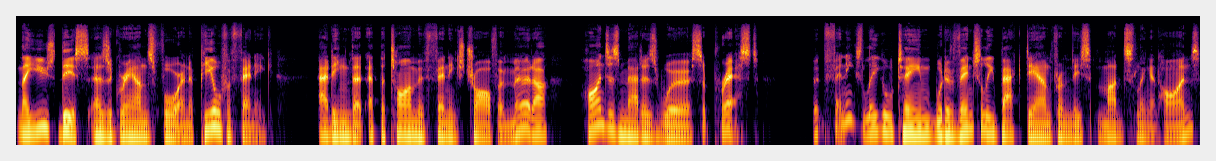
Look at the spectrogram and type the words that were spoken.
And they used this as grounds for an appeal for Pfennig, adding that at the time of Pfennig's trial for murder, Hines's matters were suppressed, but Pfennig's legal team would eventually back down from this mudsling at Hines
